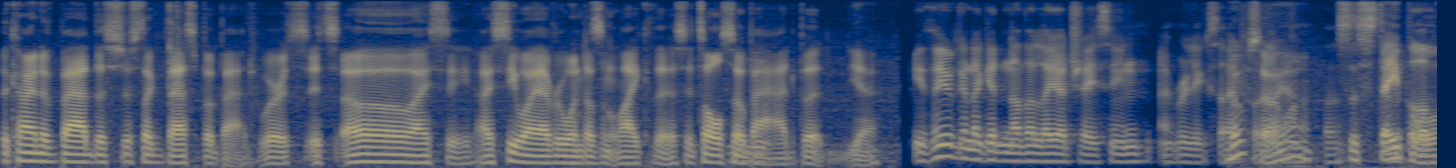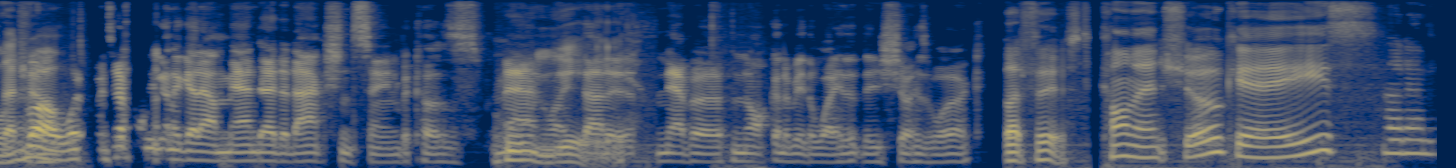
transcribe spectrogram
the kind of bad that's just like Vespa bad, where it's it's oh I see I see why everyone doesn't like this. It's also Mhm. bad, but yeah, You think you're gonna get another layer chasing? I'm really excited hope for so, that yeah. one. It's a staple, of that show. Well, we're we're definitely going to get our mandated action scene because, man, like that yeah. is never not going to be the way that these shows work. But first, comment showcase. Can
